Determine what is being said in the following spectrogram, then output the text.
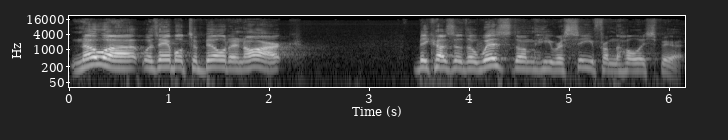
Noah was able to build an ark because of the wisdom he received from the Holy Spirit.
